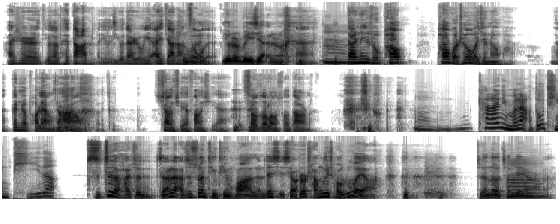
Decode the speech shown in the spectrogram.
还是有点太大声了，有有点容易挨家长揍的。有点危险是吧？嗯，嗯，但是那个时候爬爬火车我经常爬，那跟着跑两步啊上火车去，上学放学，少走老错道了。嗯，看来你们俩都挺皮的。这这还算嗯咱俩这算挺听话的，这小时候常规操作呀，真的真这样啊。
